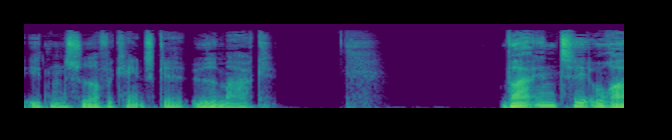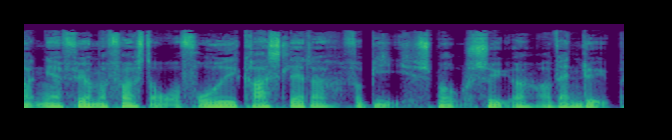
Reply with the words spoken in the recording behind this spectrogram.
i den sydafrikanske ydemark. Vejen til Orania fører mig først over frodige græsletter, forbi små søer og vandløb.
